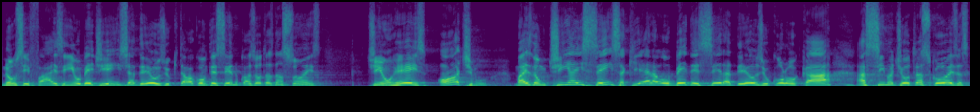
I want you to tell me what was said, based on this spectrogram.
não se faz em obediência a Deus. E o que estava acontecendo com as outras nações? Tinham reis, ótimo, mas não tinha a essência, que era obedecer a Deus e o colocar acima de outras coisas.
